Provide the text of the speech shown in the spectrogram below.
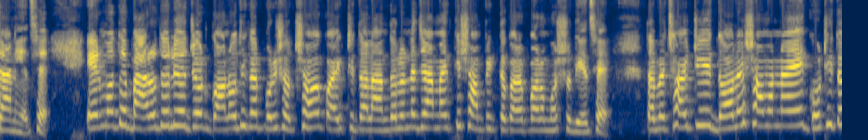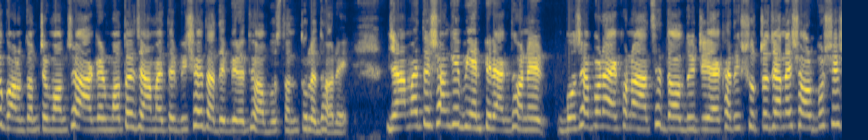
জানিয়েছে। এর মধ্যে বারো দলীয় জোট গণ অধিকার পরিষদ সহ কয়েকটি দল আন্দোলনে জামায়াতকে সম্পৃক্ত করার পরামর্শ দিয়েছে। তবে ছয়টি দলের সমন্বয়ে গঠিত গণতন্ত্র মঞ্চ আগের মতো জামায়াতের বিষয়ে তাদের বিরোধী অবস্থান তুলে ধরে। জামায়াতের সঙ্গে বিএনপির এক ধরনের বোঝাপড়া এখনও আছে। দল দুইটির একাধিক সূত্র জানায়, সর্বশেষ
